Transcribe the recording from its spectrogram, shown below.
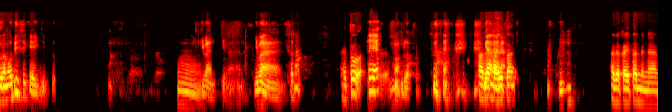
kurang lebih sih kayak gitu. Hmm. gimana gimana gimana? Serah. Itu ya belum ada nggak. kaitan. Mm. ada kaitan dengan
